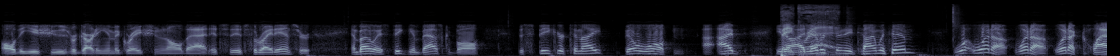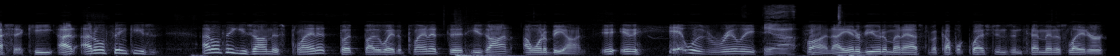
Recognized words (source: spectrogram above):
all the issues regarding immigration and all that. It's it's the right answer. And by the way, speaking of basketball, the speaker tonight, Bill Walton. I, I you know, I never spent any time with him. What what a what a what a classic. He I I don't think he's I don't think he's on this planet, but by the way, the planet that he's on, I want to be on. It it, it was really yeah. fun. I interviewed him and asked him a couple questions, and ten minutes later,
